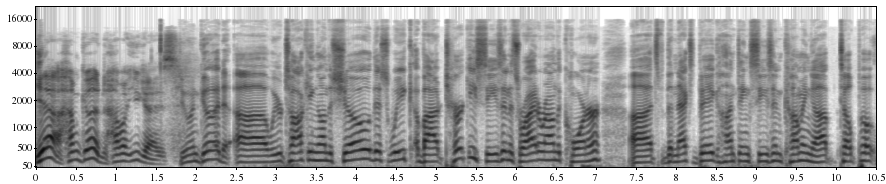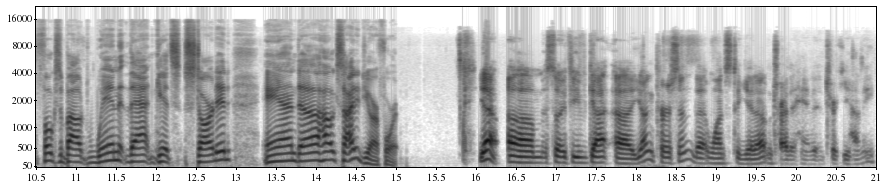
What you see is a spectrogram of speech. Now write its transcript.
Yeah, I'm good. How about you guys? Doing good. Uh, we were talking on the show this week about turkey season. It's right around the corner. Uh, it's the next big hunting season coming up. Tell po- folks about when that gets started and uh, how excited you are for it. Yeah. Um, so if you've got a young person that wants to get out and try their hand at turkey hunting,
